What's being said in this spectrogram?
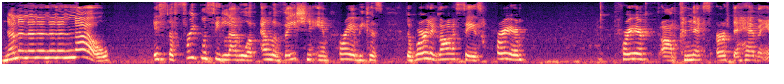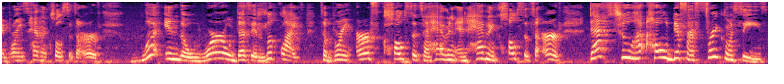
No, no, no, no, no, no, no. It's the frequency level of elevation in prayer because the word of God says prayer prayer um, connects earth to heaven and brings heaven closer to earth. What in the world does it look like to bring earth closer to heaven and heaven closer to earth? That's two whole different frequencies.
